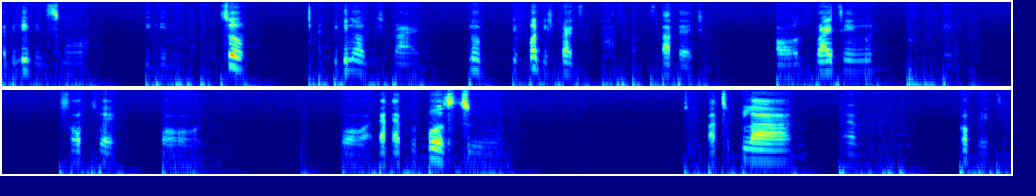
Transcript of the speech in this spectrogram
I believe in small beginning. So at the beginning of the strike, no, before the strike started, I was writing software for for that I proposed to to particular um, cooperative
